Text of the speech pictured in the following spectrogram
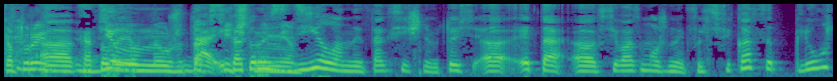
Которые, а, которые сделаны уже да, токсичными. И которые сделаны токсичными. То есть э, это э, всевозможные фальсификации, плюс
